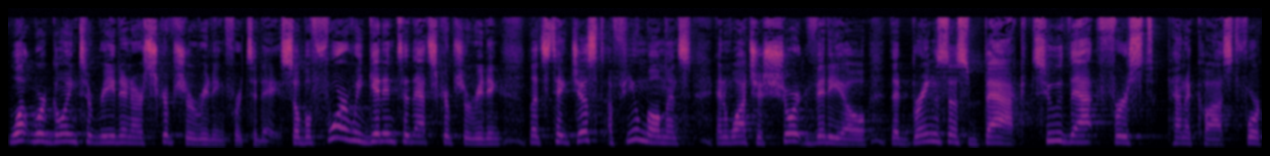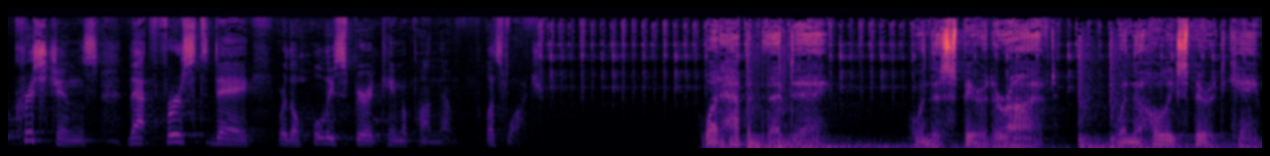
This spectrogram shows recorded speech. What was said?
what we're going to read in our scripture reading for today. So before we get into that scripture reading, let's take just a few moments and watch a short video that brings us back to that first Pentecost for Christians, that first day where the Holy Spirit came upon them. Let's watch. What happened that day when the Spirit arrived, when the Holy Spirit came?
